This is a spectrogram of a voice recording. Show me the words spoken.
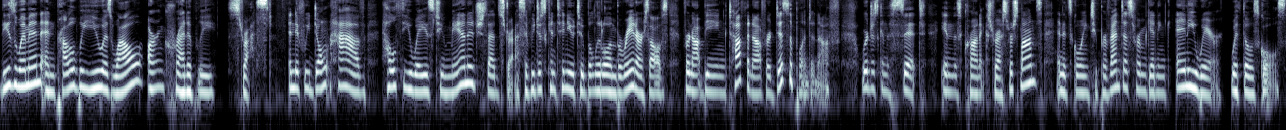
These women, and probably you as well, are incredibly stressed. And if we don't have healthy ways to manage said stress, if we just continue to belittle and berate ourselves for not being tough enough or disciplined enough, we're just going to sit in this chronic stress response and it's going to prevent us from getting anywhere with those goals.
